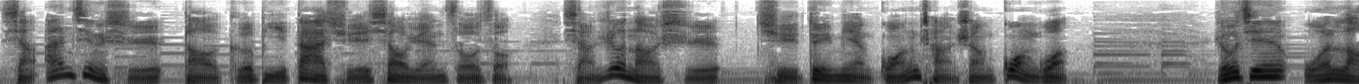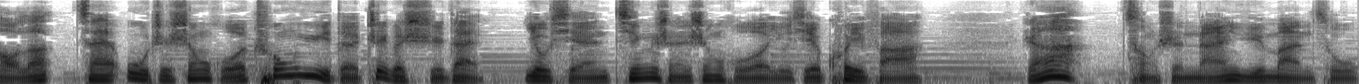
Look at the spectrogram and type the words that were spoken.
想安静时到隔壁大学校园走走，想热闹时去对面广场上逛逛。如今我老了，在物质生活充裕的这个时代，又嫌精神生活有些匮乏，人啊，总是难于满足。”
